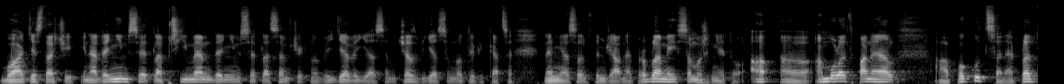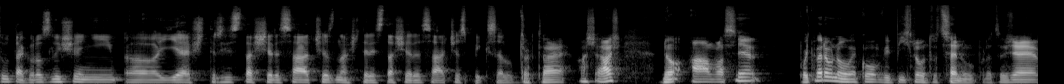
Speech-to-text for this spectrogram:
bohatě stačí. I na denním světle, přímém denním světle jsem všechno viděl, viděl jsem čas, viděl jsem notifikace, neměl jsem s tím žádné problémy. Samozřejmě je to AMOLED panel a pokud se nepletu, tak rozlišení e, je 466 na 466 pixelů. Tak to je až až. No a vlastně Pojďme rovnou jako vypíchnout tu cenu, protože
